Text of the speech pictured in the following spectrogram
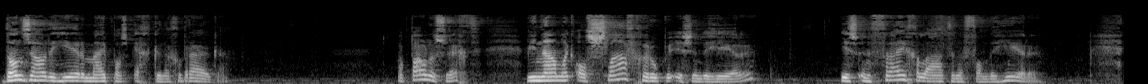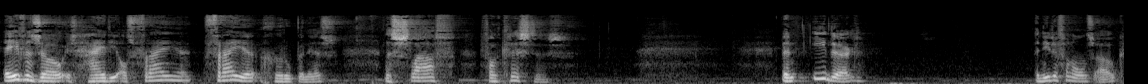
Dan zou de Heer mij pas echt kunnen gebruiken. Maar Paulus zegt, wie namelijk als slaaf geroepen is in de Heer, is een vrijgelatene van de Heer. Evenzo is hij die als vrije, vrije geroepen is, een slaaf van Christus. En ieder, en ieder van ons ook,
